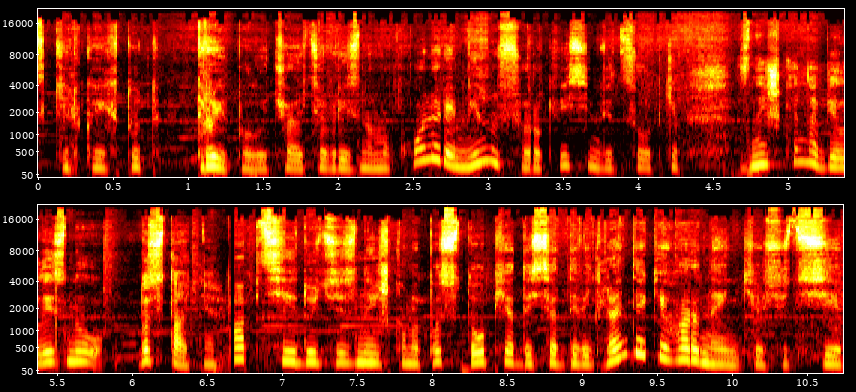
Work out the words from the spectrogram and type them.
Скільки їх тут? Три, виходить, в різному кольорі, мінус 48%. Знижки на білизну достатньо. Капці йдуть зі знижками по 159. Гляньте, які гарненькі ось ці,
